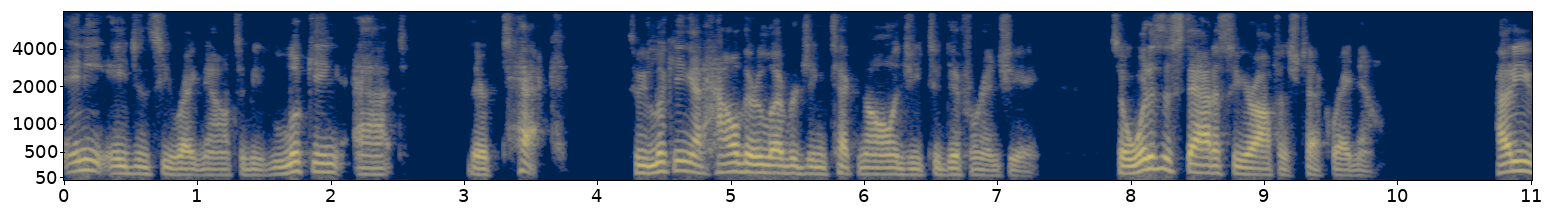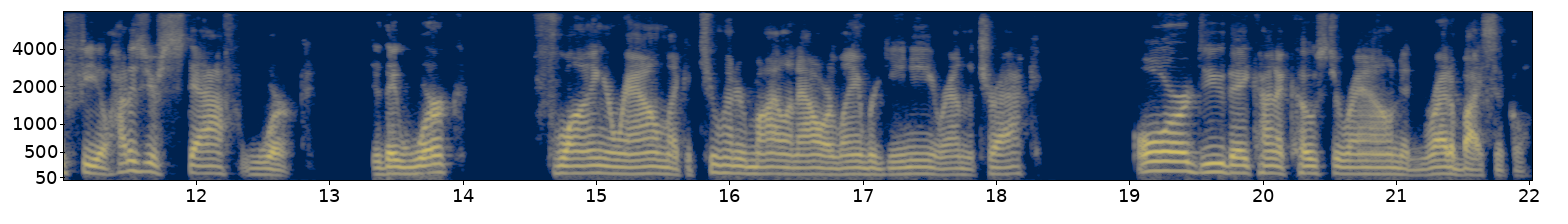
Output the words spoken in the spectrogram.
any agency right now to be looking at their tech to be looking at how they're leveraging technology to differentiate. So what is the status of your office tech right now? How do you feel? How does your staff work? Do they work flying around like a 200 mile an hour lamborghini around the track or do they kind of coast around and ride a bicycle?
